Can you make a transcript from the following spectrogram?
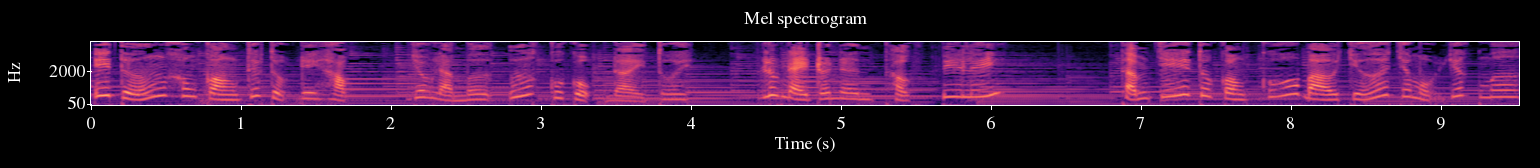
Ý tưởng không còn tiếp tục đi học dẫu là mơ ước của cuộc đời tôi. Lúc này trở nên thật phi lý. Thậm chí tôi còn cố bào chữa cho một giấc mơ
